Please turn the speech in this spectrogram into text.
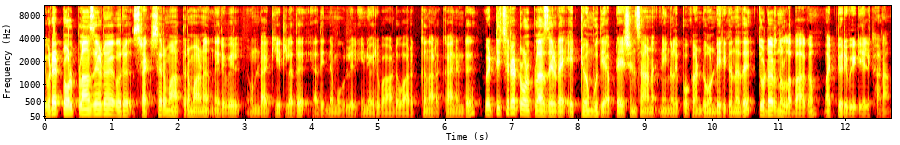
ഇവിടെ ടോൾ പ്ലാസയുടെ ഒരു സ്ട്രക്ചർ മാത്രമാണ് നിലവിൽ ഉണ്ടാക്കിയിട്ടുള്ളത്. അതിന്റെ മുകളിൽ ഇനി ഒരുപാട് വർക്ക് നടക്കാനുണ്ട്. വെട്ടിച്ചിറ ടോൾ പ്ലാസയുടെ ഏറ്റവും പുതിയ അപ്ഡേഷൻസ് ആണ് നിങ്ങളിപ്പോൾ കണ്ടുകൊണ്ടിരിക്കുന്നത്. തുടർന്നുള്ള ഭാഗം മറ്റൊരു വീഡിയോയിൽ കാണാം.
